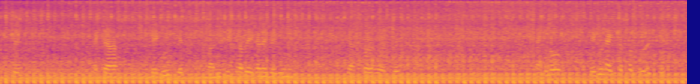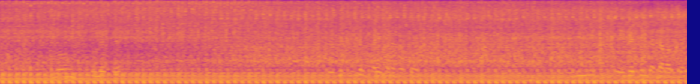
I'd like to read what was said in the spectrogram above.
আছে একটা বেগুন ক্ষেত বাণিজ্যিকভাবে এখানে বেগুন চাষ করা হয়েছে এখনও বেগুন এক দফা ধরেছে এবং তুলেছে এই যে কৃষক ভাই এখানে বসে আছে, উনি চালাচ্ছেন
